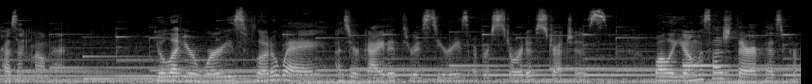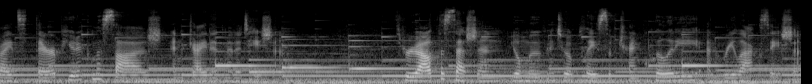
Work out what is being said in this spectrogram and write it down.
present moment. You'll let your worries float away as you're guided through a series of restorative stretches, while a Yomassage therapist provides therapeutic massage and guided meditation. Throughout the session, you'll move into a place of tranquility and relaxation.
